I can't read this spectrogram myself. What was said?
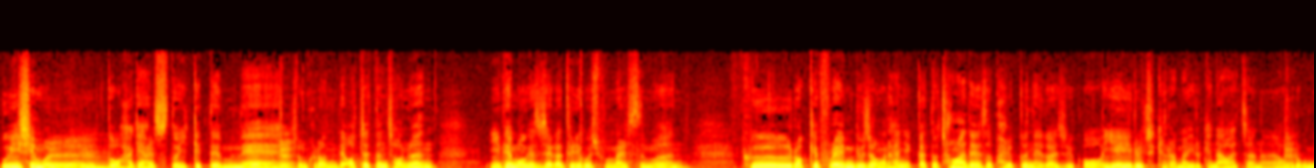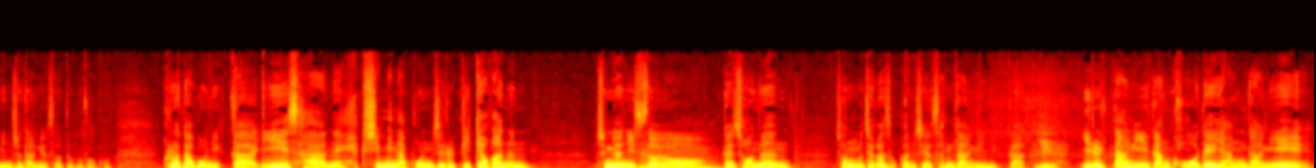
의심을 음. 또 하게 할 수도 있기 때문에 네. 좀 그런데 어쨌든 저는 이 대목에서 제가 드리고 싶은 말씀은 그렇게 프레임 규정을 하니까 또 청와대에서 발끈해가지고 예의를 지켜라 막 이렇게 나왔잖아요. 네. 그리고 민주당에서도 그러고. 그러다 보니까 이 사안의 핵심이나 본질을 비껴가는 측면이 있어요. 음. 그래서 저는 저는 뭐 제가 속한 제3당이니까 예. 1당, 2당 거대 양당이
